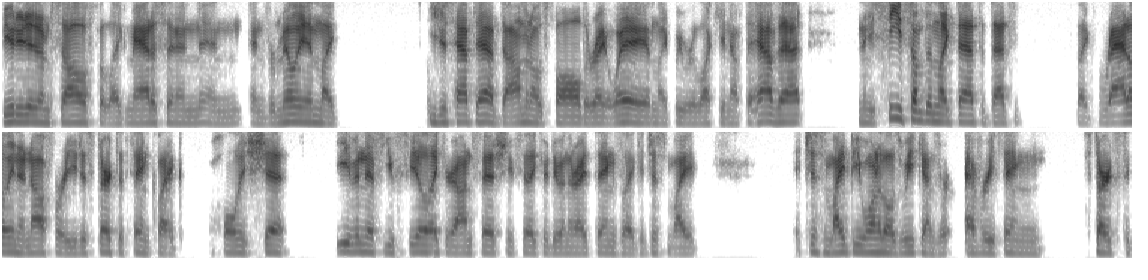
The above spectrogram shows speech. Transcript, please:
beautied it himself, but like Madison and and and Vermilion, like you just have to have dominoes fall the right way, and like we were lucky enough to have that. And then you see something like that that that's like rattling enough where you just start to think like, holy shit, even if you feel like you're on fish, you feel like you're doing the right things, like it just might, it just might be one of those weekends where everything starts to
